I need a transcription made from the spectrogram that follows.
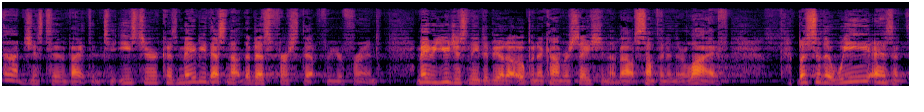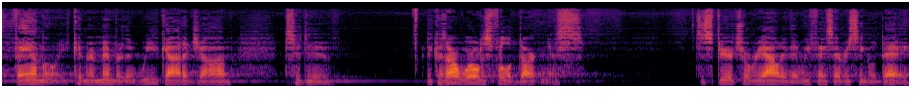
not just to invite them to Easter, because maybe that's not the best first step for your friend. Maybe you just need to be able to open a conversation about something in their life. But so that we as a family can remember that we've got a job to do. Because our world is full of darkness. It's a spiritual reality that we face every single day.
